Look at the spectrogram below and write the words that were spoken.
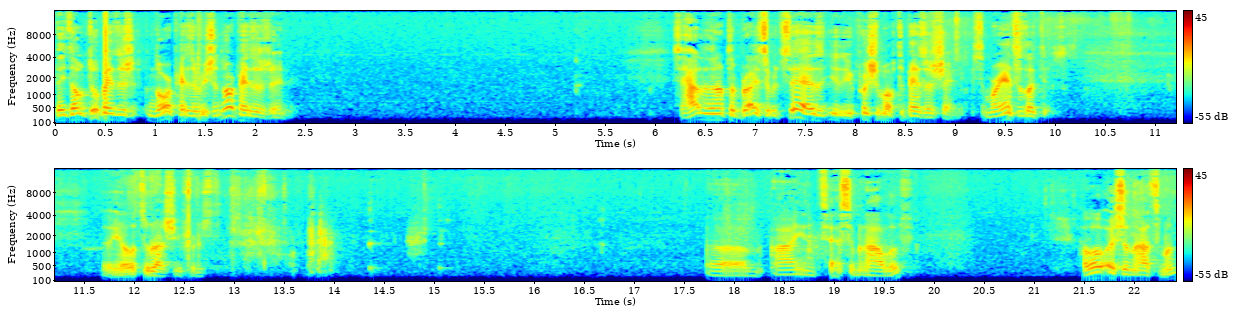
they don't do Pesach, nor Pesach Rishon nor Pesach Sheni. So how do they up the brisa which says you, you, push them up to Pesach Sheni? Some more answers like this. Uh, you know, let's do Rashi first. Um, Ayin Tesim and Aleph. Hello, Oisin Atzman.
